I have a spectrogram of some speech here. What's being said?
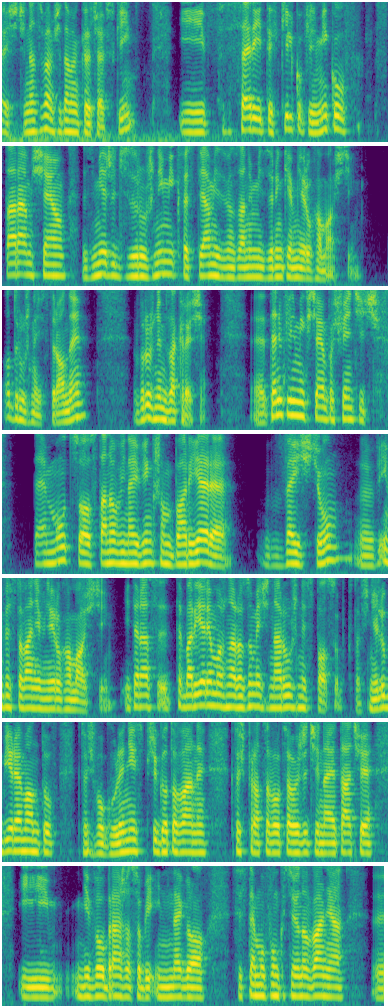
Cześć, nazywam się Damian Kleczewski i w serii tych kilku filmików staram się zmierzyć z różnymi kwestiami związanymi z rynkiem nieruchomości. Od różnej strony, w różnym zakresie. E, ten filmik chciałem poświęcić temu, co stanowi największą barierę wejściu e, w inwestowanie w nieruchomości. I teraz e, te bariery można rozumieć na różny sposób. Ktoś nie lubi remontów, ktoś w ogóle nie jest przygotowany, ktoś pracował całe życie na etacie i nie wyobraża sobie innego systemu funkcjonowania, e,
